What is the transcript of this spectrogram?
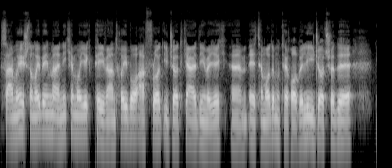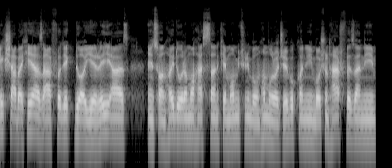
سرمایه اجتماعی به این معنی که ما یک پیوندهایی با افراد ایجاد کردیم و یک اعتماد متقابلی ایجاد شده. یک شبکه از افراد یک دایره ای از انسانهای دور ما هستن که ما می‌تونیم به اونها مراجعه بکنیم باشون حرف بزنیم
